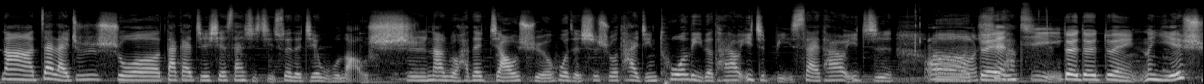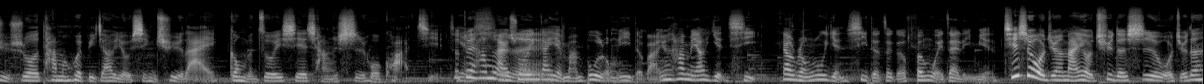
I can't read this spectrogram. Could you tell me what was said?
那再来就是说，大概这些三十几岁的街舞老师，那如果他在教学，或者是说他已经脱离了，他要一直比赛，他要一直呃，对，献技，对对对，那也许说他们会比较有兴趣来跟我们做一些尝试或跨界，这对他们来说应该也蛮不容易的吧，因为他们要演戏。要融入演戏的这个氛围在里面。其实我觉得蛮有趣的是，我觉得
